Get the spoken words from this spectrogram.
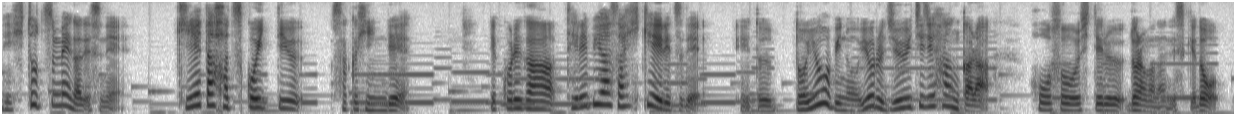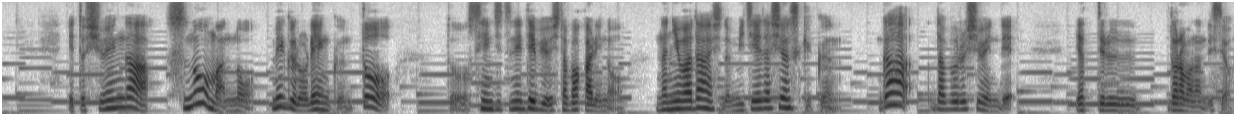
で、一つ目がですね、消えた初恋っていう作品で、で、これがテレビ朝日系列で、えっ、と、土曜日の夜11時半から放送してるドラマなんですけど、えっと、主演が、スノーマンの目黒蓮くんと、と先日ね、デビューしたばかりの、なにわ男子の道枝俊介くんがダブル主演でやってるドラマなんですよ。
